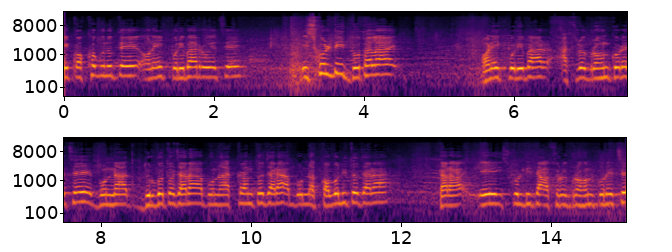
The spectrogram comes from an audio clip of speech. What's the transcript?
এই কক্ষগুলোতে অনেক পরিবার রয়েছে। স্কুলটি দোতলায় অনেক পরিবার আশ্রয় গ্রহণ করেছে। বন্যা দুর্গত যারা, বন্যা আক্রান্ত যারা, বন্যা কবলিত যারা, তারা এই স্কুলটিতে আশ্রয় গ্রহণ করেছে,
